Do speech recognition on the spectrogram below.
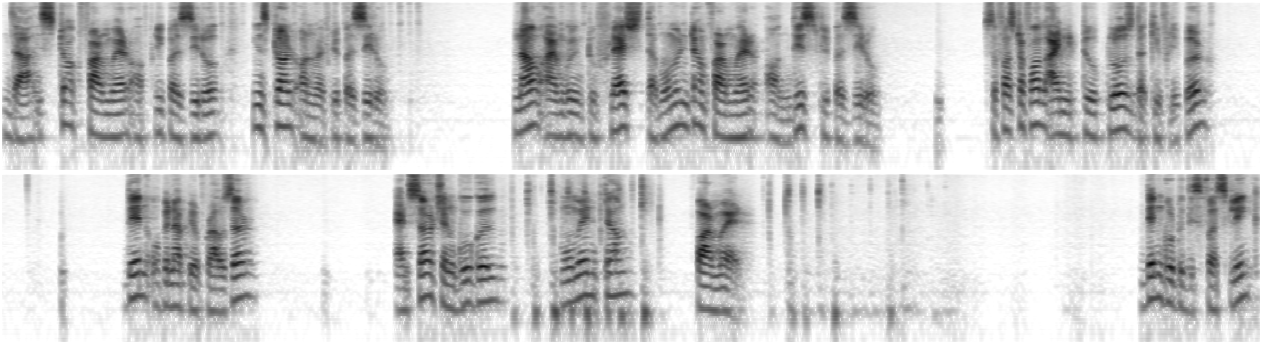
the stock firmware of Flipper Zero installed on my Flipper Zero. Now I'm going to flash the Momentum firmware on this Flipper Zero. So first of all, I need to close the QFlipper. Then open up your browser and search on Google Momentum Firmware. Then go to this first link.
